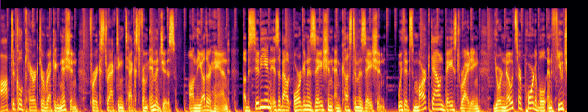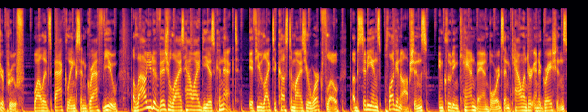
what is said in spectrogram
optical character recognition for extracting text from images. On the other hand, Obsidian is about organization and customization. With its markdown-based writing, your notes are portable and future-proof, while its backlinks and graph view allow you to visualize how ideas connect. If you like to customize your workflow, Obsidian's plugin options, including Kanban boards and calendar integrations,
